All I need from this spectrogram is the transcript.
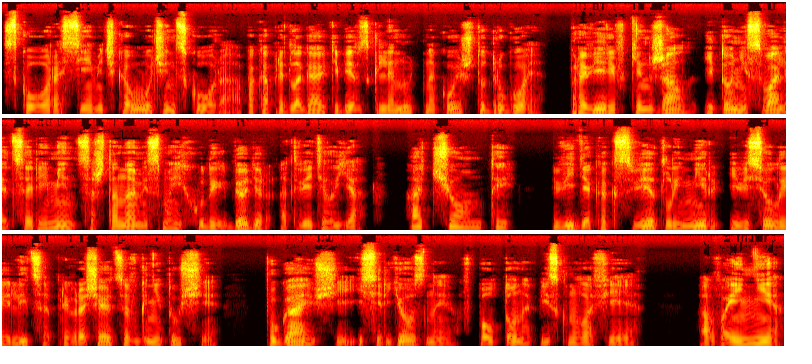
«Скоро, семечка, очень скоро, а пока предлагаю тебе взглянуть на кое-что другое». Проверив кинжал, и то не свалится ремень со штанами с моих худых бедер, ответил я. «О чем ты?» Видя, как светлый мир и веселые лица превращаются в гнетущие, пугающие и серьезные, в полтона пискнула фея. «О войне!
